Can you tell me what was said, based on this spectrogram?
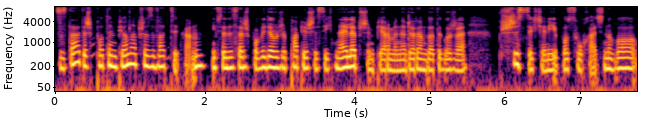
Została też potępiona przez Watykan i wtedy Serge powiedział, że papież jest ich najlepszym PR menedżerem, dlatego że wszyscy chcieli jej posłuchać, no bo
